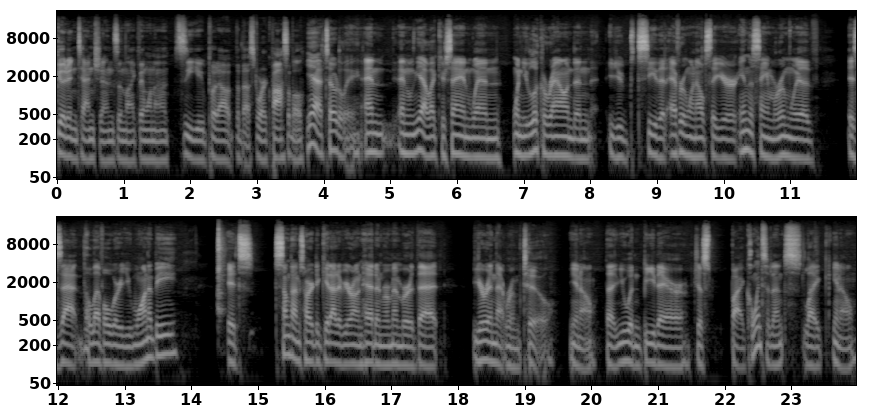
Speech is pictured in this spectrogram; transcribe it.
good intentions and like they want to see you put out the best work possible. Yeah, totally. And and yeah, like you're saying, when when you look around and you see that everyone else that you're in the same room with is at the level where you want to be, it's sometimes hard to get out of your own head and remember that you're in that room too. You know that you wouldn't be there just by coincidence. Like you know,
